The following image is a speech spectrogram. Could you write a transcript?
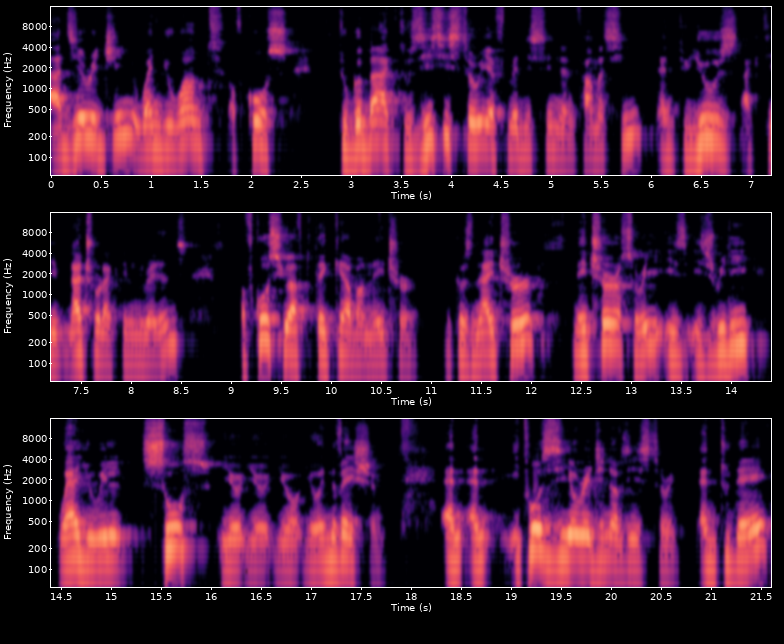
at the origin, when you want, of course, to go back to this history of medicine and pharmacy and to use active, natural active ingredients, of course, you have to take care about nature because nature, nature, sorry, is, is really where you will source your, your, your, your innovation. And, and it was the origin of this story. And today,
